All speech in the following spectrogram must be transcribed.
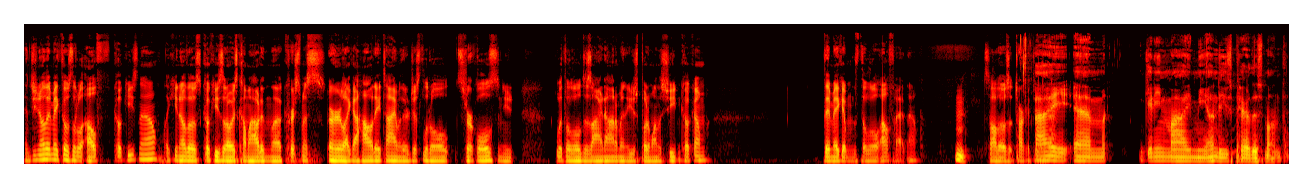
and do you know they make those little elf cookies now? Like you know those cookies that always come out in the Christmas or like a holiday time, where they're just little circles and you with a little design on them, and you just put them on the sheet and cook them. They make them with the little elf hat now. Hmm. Saw those at Target. the other day. I am getting my MeUndies pair this month,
